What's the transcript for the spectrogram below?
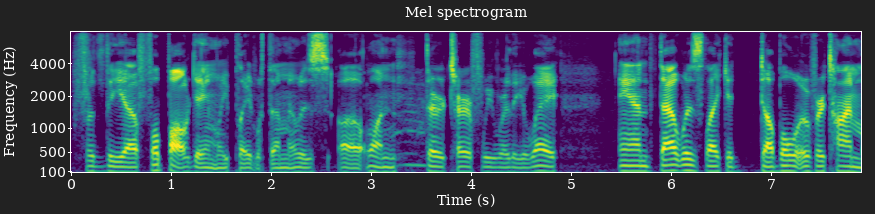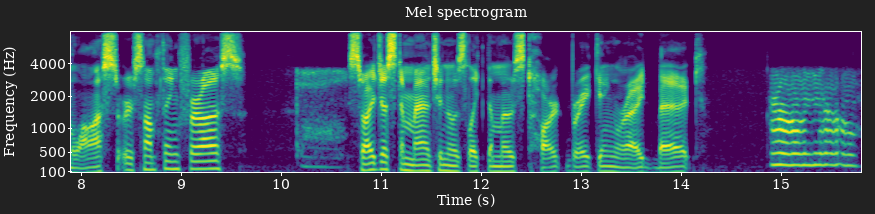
for the uh, football game we played with them. It was uh, on their turf. We were the away, and that was like a double overtime loss or something for us. Dang. So I just imagine it was like the most heartbreaking ride back. Oh no.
